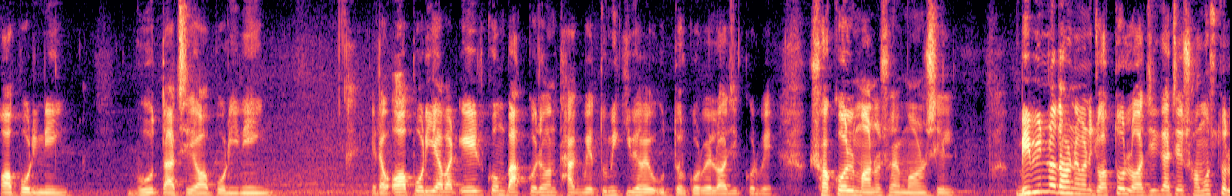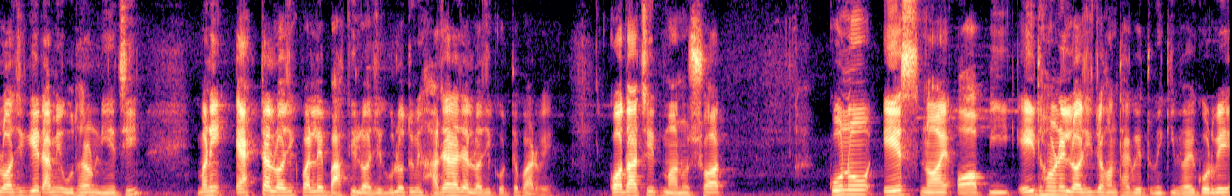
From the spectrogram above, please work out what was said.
অপরি নেই, ভূত আছে, অপরি নেই। এটা অপরি আবার এরকম বাক্য যখন থাকবে, তুমি কীভাবে উত্তর করবে লজিক করবে? সকল মানুষ হয় মননশীল বিভিন্ন ধরনের মানে যত লজিক আছে, সমস্ত লজিকের আমি উদাহরণ নিয়েছি। মানে একটা লজিক পারলে বাকি লজিকগুলো তুমি হাজার হাজার লজিক করতে পারবে। কদাচিৎ মানুষ সৎ। কোনো এস নয় অপি এই ধরনের লজিক যখন থাকবে, তুমি কীভাবে করবে?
